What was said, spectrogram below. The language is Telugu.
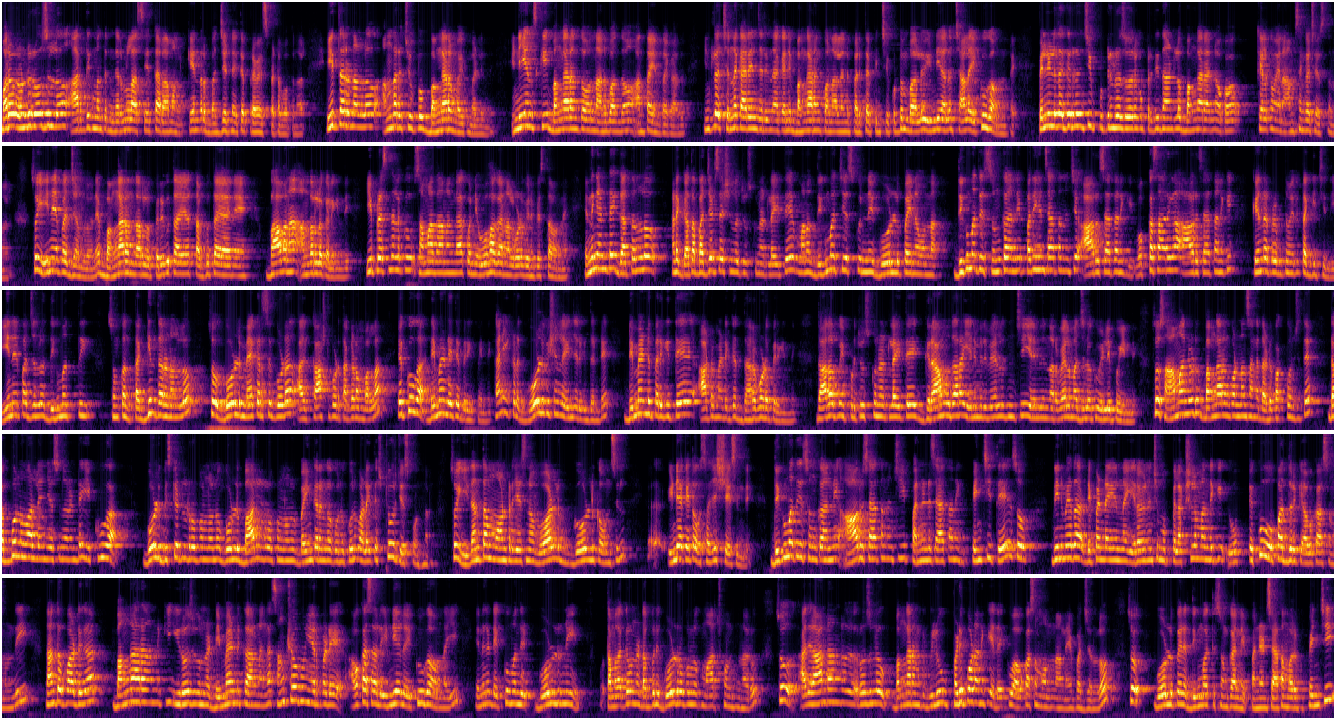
మరో రెండు రోజుల్లో ఆర్థిక మంత్రి నిర్మలా సీతారామన్ కేంద్ర బడ్జెట్ని అయితే ప్రవేశపెట్టబోతున్నారు. ఈ తరుణంలో అందరి చూపు బంగారం వైపు మళ్ళింది. ఇండియన్స్కి బంగారంతో ఉన్న అనుబంధం అంతా ఇంత కాదు. ఇంట్లో చిన్న కార్యం జరిగినా కానీ బంగారం కొనాలని పరితపించే కుటుంబాలు ఇండియాలో చాలా ఎక్కువగా ఉంటాయి. పెళ్ళిళ్ళ దగ్గర నుంచి పుట్టినరోజు వరకు ప్రతి దాంట్లో బంగారాన్ని ఒక కీలకమైన అంశంగా చేస్తున్నారు. సో ఈ నేపథ్యంలోనే బంగారం ధరలు పెరుగుతాయా తగ్గుతాయా అనే భావన అందరిలో కలిగింది. ఈ ప్రశ్నలకు సమాధానంగా కొన్ని ఊహాగానాలు కూడా వినిపిస్తూ ఉన్నాయి. ఎందుకంటే గతంలో అంటే గత బడ్జెట్ సెషన్లో చూసుకున్నట్లయితే మనం దిగుమతి చేసుకునే గోల్డ్ పైన ఉన్న దిగుమతి సుంకాన్ని పదిహేను శాతం నుంచి ఆరు శాతానికి ఒక్కసారిగా ఆరు శాతానికి కేంద్ర ప్రభుత్వం అయితే తగ్గించింది. ఈ నేపథ్యంలో దిగుమతి సుంకం తగ్గిన తరుణంలో సో గోల్డ్ మేకర్స్కి కూడా అది కాస్ట్ కూడా తగ్గడం వల్ల ఎక్కువగా డిమాండ్ అయితే పెరిగిపోయింది. కానీ ఇక్కడ గోల్డ్ విషయంలో ఏం జరిగిందంటే డిమాండ్ పెరిగితే ఆటోమేటిక్గా ధర కూడా పెరిగింది. దాదాపు ఇప్పుడు చూసుకున్నట్లయితే గ్రాము ధర ఎనిమిది వేల నుంచి ఎనిమిదిన్నర వేల మధ్యలోకి వెళ్ళిపోయింది. సో సామాన్యుడు బంగారం కొనడం సంగతి అడుపక్క ఉంచితే డబ్బున్న వాళ్ళు ఏం చేస్తున్నారంటే ఎక్కువగా గోల్డ్ బిస్కెట్ల రూపంలోనూ గోల్డ్ బార్ల రూపంలోనూ భయంకరంగా కొనుక్కొని వాళ్ళైతే స్టోర్ చేసుకుంటున్నారు. సో ఇదంతా మానిటర్ చేసిన వరల్డ్ గోల్డ్ కౌన్సిల్ ఇండియాకైతే ఒక సజెస్ట్ చేసింది. దిగుమతి సుంకాన్ని ఆరు శాతం నుంచి పన్నెండు శాతానికి పెంచితే సో దీని మీద డిపెండ్ అయి ఉన్న ఇరవై నుంచి ముప్పై లక్షల మందికి ఎక్కువ ఉపాధి దొరికే అవకాశం ఉంది. దాంతోపాటుగా బంగారానికి ఈరోజు ఉన్న డిమాండ్ కారణంగా సంక్షోభం ఏర్పడే అవకాశాలు ఇండియాలో ఎక్కువగా ఉన్నాయి. ఎందుకంటే ఎక్కువ మంది గోల్డ్ని తమ దగ్గర ఉన్న డబ్బుని గోల్డ్ రూపంలోకి మార్చుకుంటున్నారు. సో అది రాను రాను రోజుల్లో బంగారానికి విలువ పడిపోవడానికి ఇది ఎక్కువ అవకాశం ఉన్న నేపథ్యంలో సో గోల్డ్ పైన దిగుమతి సుంకాన్ని పన్నెండు శాతం వరకు పెంచి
